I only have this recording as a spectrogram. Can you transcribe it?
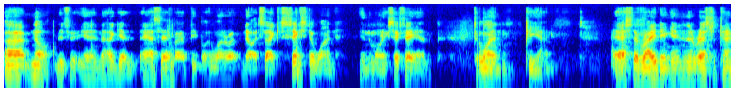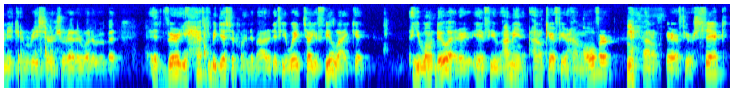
Uh, no, it's, and I get asked that by people who want to. Write. No, it's like six to one in the morning, six a.m. to one p.m. That's the writing, and the rest of the time you can research or edit or whatever. But it's very. You have to be disciplined about it. If you wait till you feel like it, you won't do it. Or if you, I mean, I don't care if you're hungover. Yeah. I don't care if you're sick.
